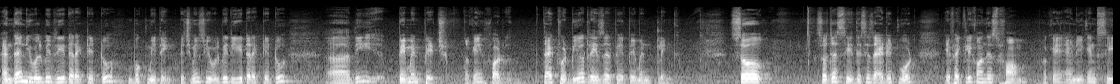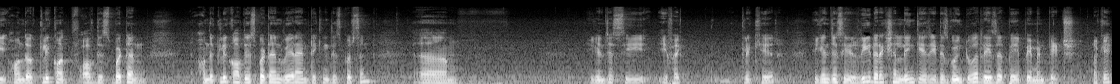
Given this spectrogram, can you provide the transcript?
and then you will be redirected to book meeting which means you will be redirected to uh, the payment page okay? For that would be a Razorpay payment link. So so just see this is edit mode. If I click on this form okay and you can see on the click of, of this button on the click of this button where I am taking this person um, you can just see if I click here you can just see redirection link is it is going to a Razorpay payment page okay?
